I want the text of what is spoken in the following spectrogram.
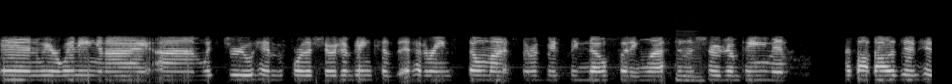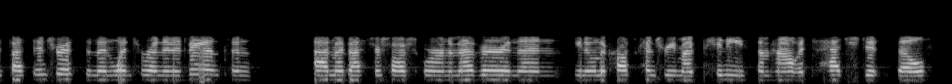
and we were winning and I um, withdrew him before the show jumping because it had rained so much. There was basically no footing left in the Mm. show jumping and I thought that was in his best interest and then went to run in advance and had my best dressage score on him ever. And then, you know, in the cross country, my pinny somehow attached itself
